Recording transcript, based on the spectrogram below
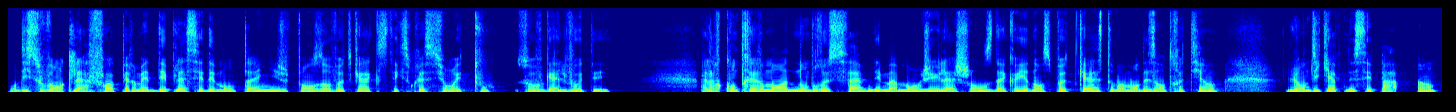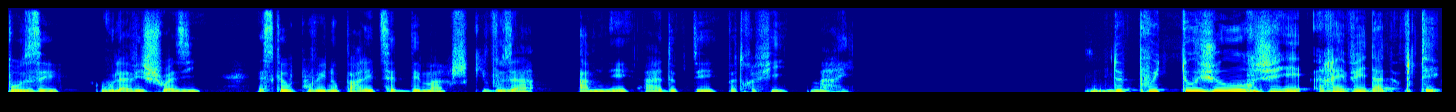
On dit souvent que la foi permet de déplacer des montagnes je pense dans votre cas que cette expression est tout sauf galvaudée. Alors, contrairement à de nombreuses femmes, des mamans que j'ai eu la chance d'accueillir dans ce podcast au moment des entretiens, le handicap ne s'est pas imposé. Vous l'avez choisi. Est-ce que vous pouvez nous parler de cette démarche qui vous a amené à adopter votre fille Marie? Depuis toujours, j'ai rêvé d'adopter.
